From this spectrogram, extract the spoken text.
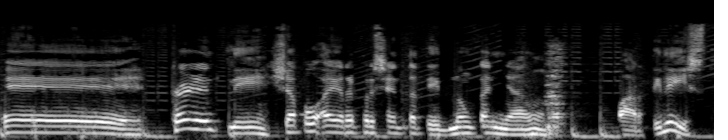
eh, currently, siya po ay representative ng kanyang party list.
